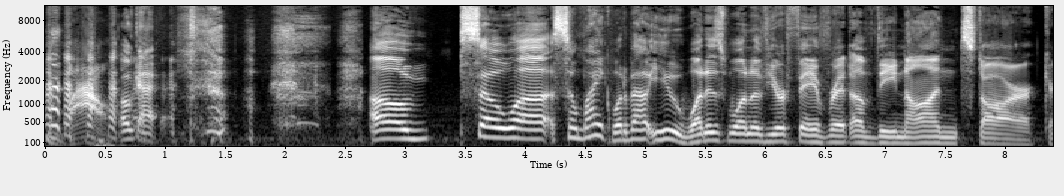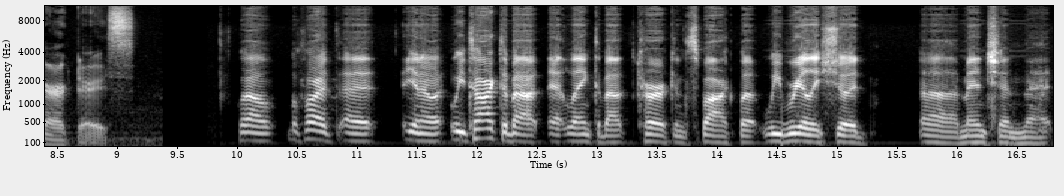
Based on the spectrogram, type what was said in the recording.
wow. Okay. um. So, uh, so Mike, what about you? What is one of your favorite of the non-star characters? Well, before I, uh, you know, we talked about at length about Kirk and Spock, but we really should uh, mention that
